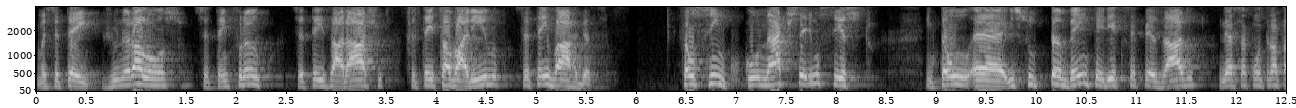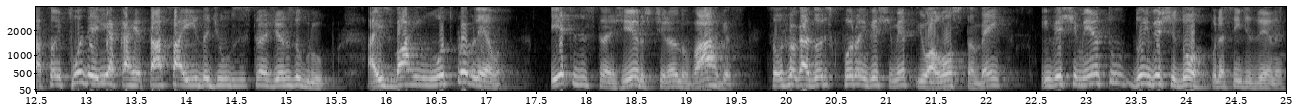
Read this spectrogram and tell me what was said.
Mas você tem Júnior Alonso, você tem Franco, você tem Zaracho, você tem Savarino, você tem Vargas. São cinco. Com o Nacho seria um sexto. Então, é, isso também teria que ser pesado nessa contratação e poderia acarretar a saída de um dos estrangeiros do grupo. Aí esbarra em um outro problema. Esses estrangeiros, tirando Vargas, são jogadores que foram investimento, e o Alonso também, investimento do investidor, por assim dizer, né?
